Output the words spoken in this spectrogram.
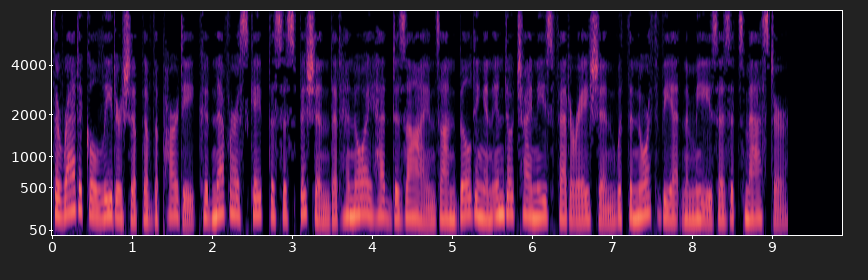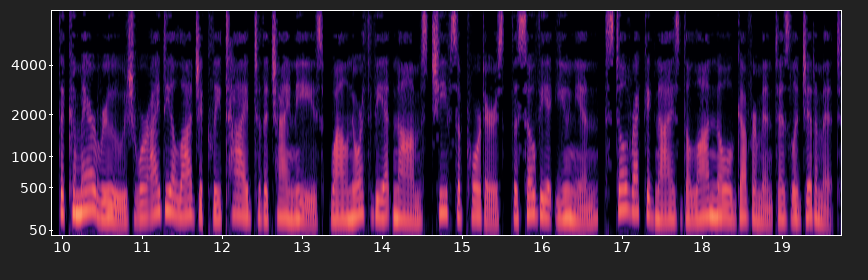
The radical leadership of the party could never escape the suspicion that Hanoi had designs on building an Indochinese federation with the North Vietnamese as its master. The Khmer Rouge were ideologically tied to the Chinese, while North Vietnam's chief supporters, the Soviet Union, still recognized the Lon Nol government as legitimate.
